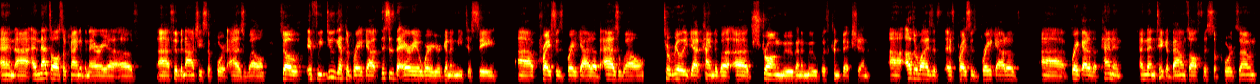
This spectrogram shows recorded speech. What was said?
And, uh, and that's also kind of an area of uh, Fibonacci support as well. So if we do get the breakout, this is the area where you're gonna need to see uh, prices break out of as well to really get kind of a, a strong move and a move with conviction. Uh, otherwise, if, if prices break out of uh, break out of the pennant and then take a bounce off the support zone,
